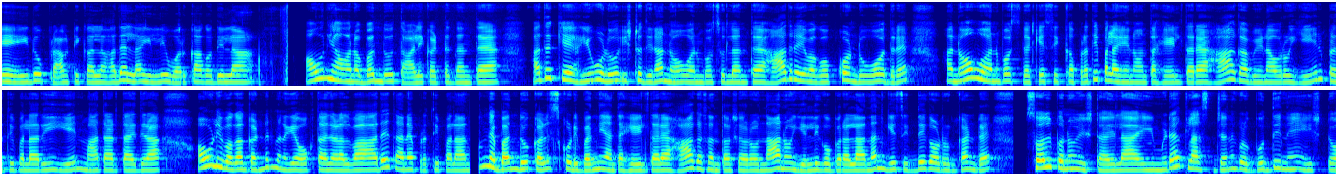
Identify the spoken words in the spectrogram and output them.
ಹೇ, ಇದು ಪ್ರಾಕ್ಟಿಕಲ್ ಅದೆಲ್ಲ ಇಲ್ಲಿ ವರ್ಕ್ ಆಗೋದಿಲ್ಲ. ಅವನು ಯಾವನ ಬಂದು ತಾಳಿ ಕಟ್ಟದಂತೆ. ಅದಕ್ಕೆ ಇವಳು ಇಷ್ಟು ದಿನ ನೋವು ಅನುಭವಿಸಿದ್ಲಂತೆ. ಆದರೆ ಇವಾಗ ಒಪ್ಕೊಂಡು ಹೋದರೆ ಆ ನೋವು ಅನುಭವಿಸಿದಕ್ಕೆ ಸಿಕ್ಕ ಪ್ರತಿಫಲ ಏನು ಅಂತ ಹೇಳ್ತಾರೆ. ಆಗ ವೀಣಾ ಅವರು, ಏನು ಪ್ರತಿಫಲ ರೀ? ಏನು ಮಾತಾಡ್ತಾ ಇದ್ದೀರಾ? ಅವಳು ಇವಾಗ ಗಂಡನ ಮನೆಗೆ ಹೋಗ್ತಾ ಇದ್ದಾಳಲ್ವಾ? ಅದೇ ತಾನೇ ಪ್ರತಿಫಲ. ಸುಮ್ಮನೆ ಬಂದು, ಕಳಿಸ್ಕೊಡಿ ಬನ್ನಿ ಅಂತ ಹೇಳ್ತಾರೆ. ಆಗ ಸಂತೋಷ್ ಅವರು, ನಾನು ಎಲ್ಲಿಗೂ ಬರಲ್ಲ. ನನಗೆ ಸಿದ್ದೇಗೌಡ್ರನ್ನ ಕಂಡ್ರೆ ಸ್ವಲ್ಪನೂ ಇಷ್ಟ ಇಲ್ಲ. ಈ ಮಿಡಲ್ ಕ್ಲಾಸ್ ಜನಗಳು ಬುದ್ಧಿನೇ ಇಷ್ಟು?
